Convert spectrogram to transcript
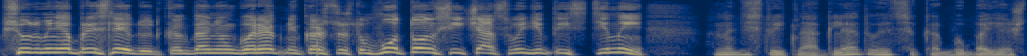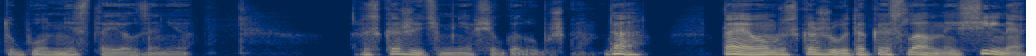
всюду меня преследует. Когда о нем говорят, мне кажется, что вот он сейчас выйдет из стены!» Она действительно оглядывается, как бы боясь, чтобы он не стоял за нее. «Расскажите мне все, голубушка». «Да, да, я вам расскажу. Вы такая славная и сильная,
